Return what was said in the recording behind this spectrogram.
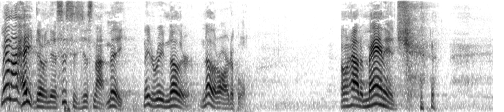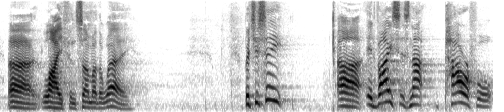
man, I hate doing this. This is just not me. I need to read another, another article on how to manage uh, life in some other way. But you see, uh, advice is not powerful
